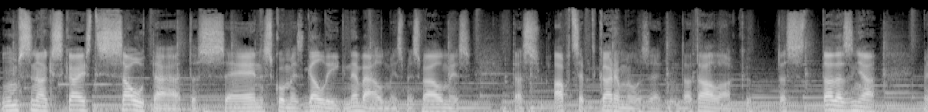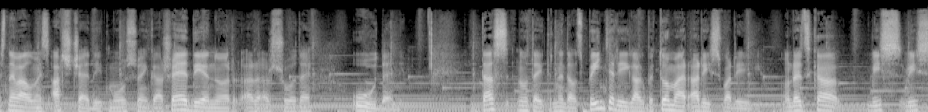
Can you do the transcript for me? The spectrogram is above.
un mums sanāks skaisti sautētas sēnes, ko mēs galīgi nevēlamies. Mēs vēlamies tās apcept, karamelizēt un tā tālāk. Tas tādā ziņā mēs nevēlamies atšķēdīt mūsu vienkārši ēdienu ar, ar, ar šo ūdeni. Tas noteikti ir nedaudz piņķerīgāk, bet tomēr arī svarīgi. Un redz, kā viss vis,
